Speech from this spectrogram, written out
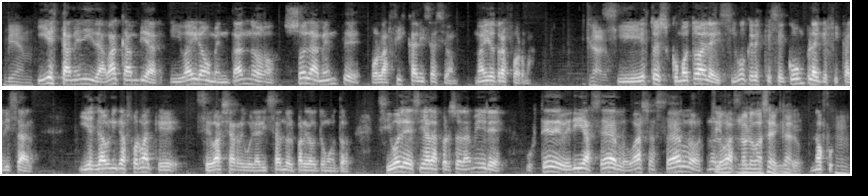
Bien. Y esta medida va a cambiar y va a ir aumentando solamente por la fiscalización. No hay otra forma. Claro. Si esto es como toda ley, si vos querés que se cumpla, hay que fiscalizar. Y es la única forma que se vaya regularizando el parque automotor. Si vos le decís a las personas, mire, usted debería hacerlo, vaya a hacerlo, no lo va a hacer. No lo va a hacer, claro. No mm.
